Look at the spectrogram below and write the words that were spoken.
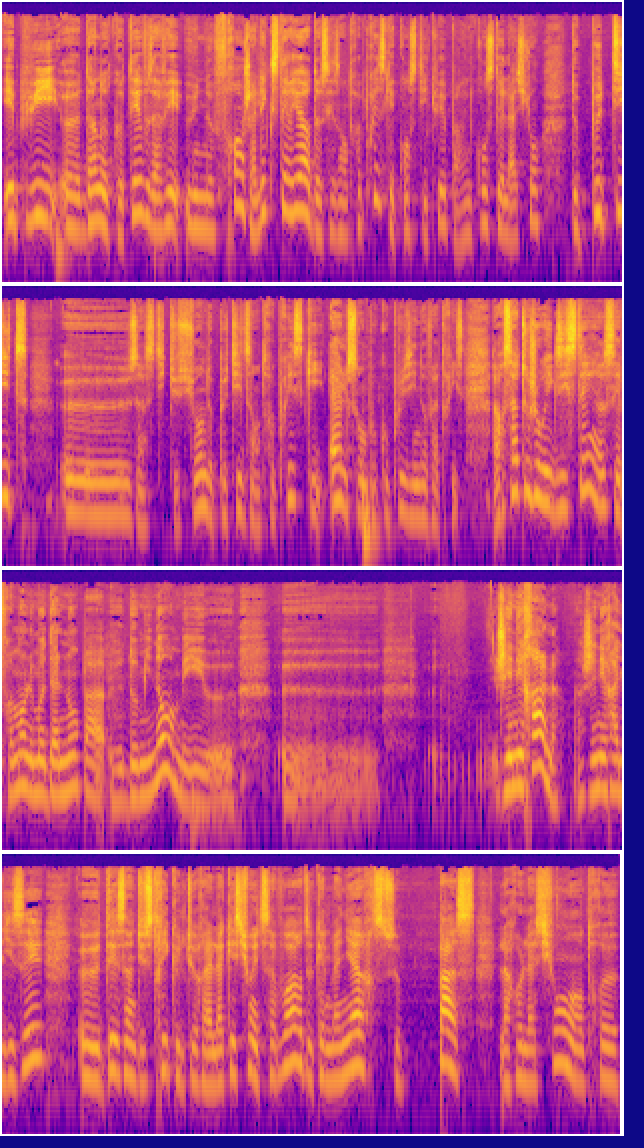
Et puis euh, d'un autre côté, vous avez une frange à l'extérieur de ces entreprises qui est constituée par une constellation de petites euh, institutions, de petites entreprises qui, elles, sont beaucoup plus innovatrices. Alors ça a toujours existé, hein, c'est vraiment le modèle non pas euh, dominant, mais euh, général, hein, généralisé euh, des industries culturelles. La question est de savoir de quelle manière se passe la relation entre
